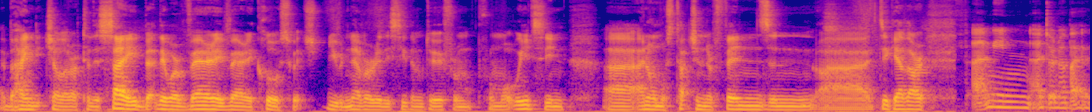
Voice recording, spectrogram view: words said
uh, behind each other or to the side but they were very very close which you would never really see them do from from what we'd seen uh, and almost touching their fins and uh, together I mean, I don't know about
